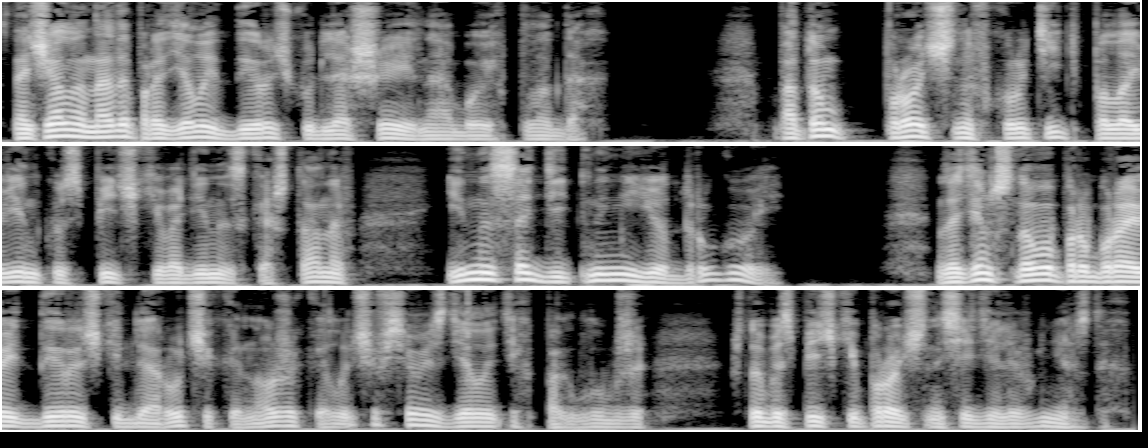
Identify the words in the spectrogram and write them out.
Сначала надо проделать дырочку для шеи на обоих плодах. Потом прочно вкрутить половинку спички в один из каштанов и насадить на нее другой. Затем снова пробуравить дырочки для ручек и ножек, и лучше всего сделать их поглубже, чтобы спички прочно сидели в гнездах.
